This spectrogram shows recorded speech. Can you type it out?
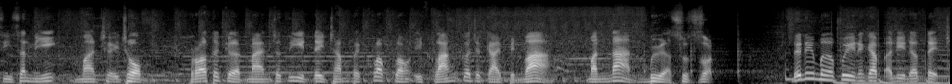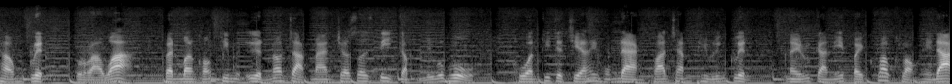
ซีซั่นนี้มาเชยชม เพราะถ้าเกิดแมนเชสเตอร์ได้แชมป์ไปครอบครองอีกครั้งก็จะกลายเป็นว่ามันน่าเบื่อสุดๆเดนนี่เมอร์ฟี่นะครับอดีตนักเตะชาวอังกฤษกล่าวว่าแฟนบอลของทีมอื่นๆ นอกจากแมนเชสเตอร์ซิตี้กับลิเวอร์พูลควรที่จะเชียร์ให้หงส์แดงคว้าแชมป์พรีเมียร์ลีกในฤดูกาลนี้ไปครอบครองให้ได้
